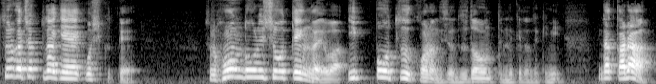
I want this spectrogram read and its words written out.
それがちょっとだけややこしくてその本通り商店街は一方通行なんですよズドンって抜けた時に。だから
